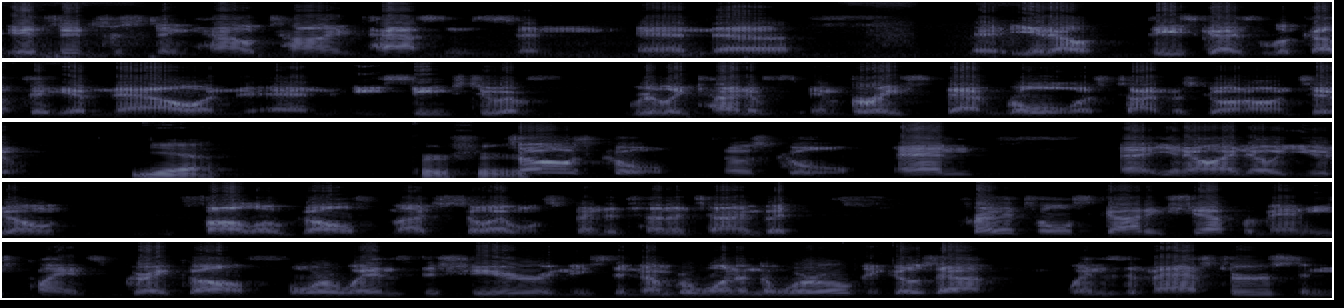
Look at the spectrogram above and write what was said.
it's interesting how time passes, and and uh, you know these guys look up to him now, and and he seems to have really kind of embraced that role as time has gone on too. Yeah, for sure. So it was cool. It was cool, and uh, you know, I know you don't follow golf much, so I won't spend a ton of time, but. Credit to old Scotty Scheffler, man. He's playing some great golf. Four wins this year, and he's the number one in the world. He goes out, wins the Masters, and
